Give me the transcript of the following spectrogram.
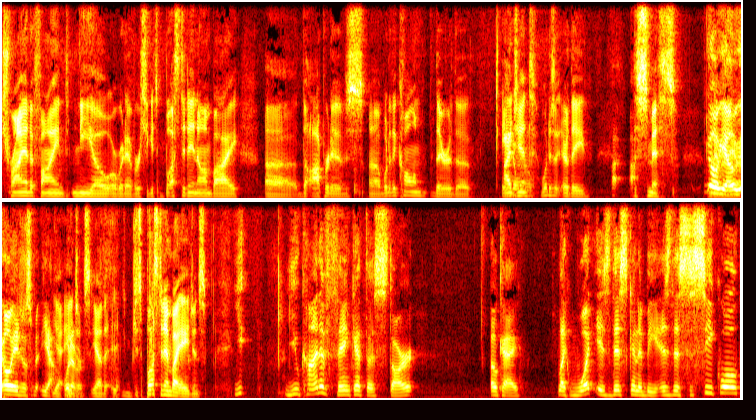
trying to find Neo or whatever. She gets busted in on by uh, the operatives. Uh, what do they call them? They're the agent. What is it? Are they the Smiths? Oh yeah. Oh, oh, agents. Yeah. yeah, whatever. agents. Yeah, the, it gets busted in by agents. you you kind of think at the start okay like what is this going to be is this a sequel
